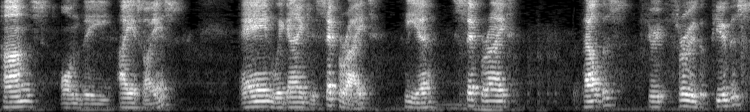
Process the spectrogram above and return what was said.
palms on the ASIS and we're going to separate here, separate pelvis through, through the pubis.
